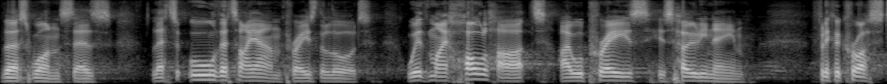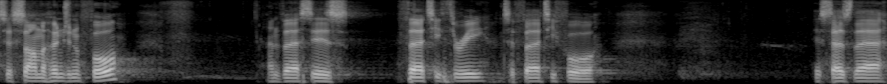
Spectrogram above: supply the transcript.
Verse 1 says, Let all that I am praise the Lord. With my whole heart I will praise his holy name. Flick across to Psalm 104 and verses 33 to 34. It says there,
